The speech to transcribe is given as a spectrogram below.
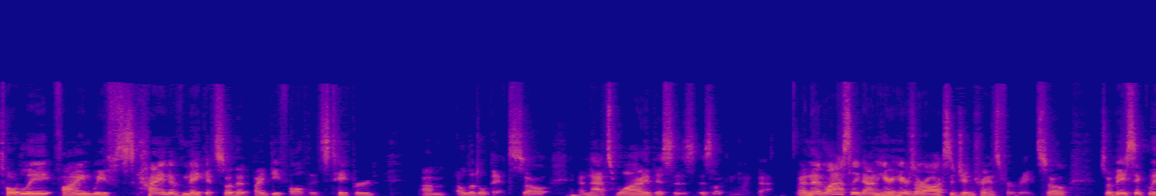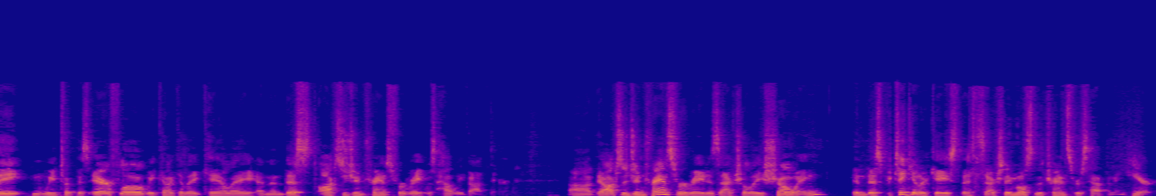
totally fine. We've kind of make it so that by default it's tapered um, a little bit. So, and that's why this is, is looking like that. And then lastly down here, here's our oxygen transfer rate. So, so basically we took this airflow, we calculate KLA, and then this oxygen transfer rate was how we got there. Uh, the oxygen transfer rate is actually showing in this particular case, that's actually most of the transfers happening here.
